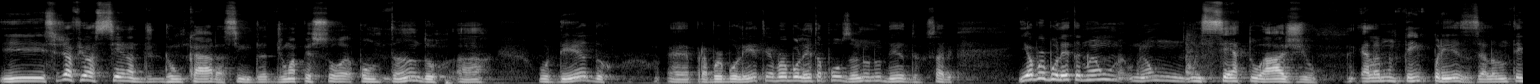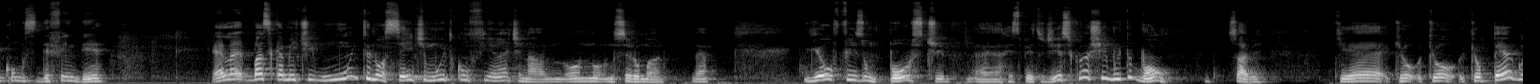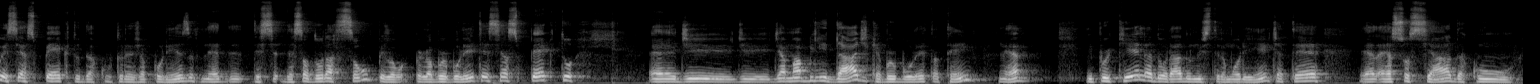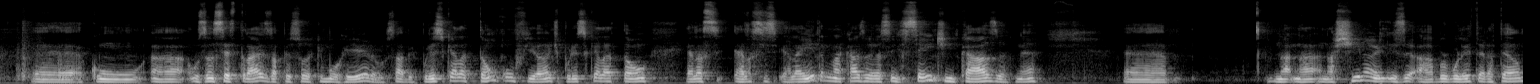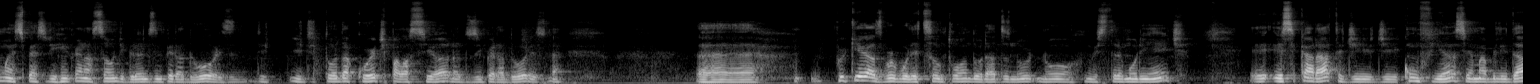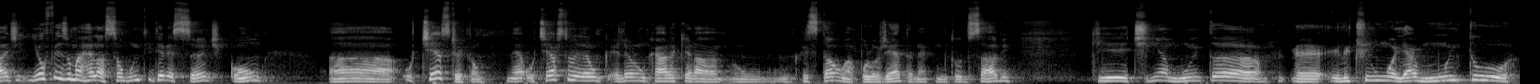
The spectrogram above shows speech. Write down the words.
E você já viu a cena de, de um cara, assim, de, uma pessoa apontando a, o dedo é, para a borboleta e a borboleta pousando no dedo, sabe? E a borboleta não é, um, não é um inseto ágil, ela não tem presas, ela não tem como se defender. Ela é basicamente muito inocente, muito confiante na, no, no, no ser humano, né? E eu fiz um post é, a respeito disso que eu achei muito bom, sabe? que é que eu, que eu, que eu pego esse aspecto da cultura japonesa, né, desse, dessa adoração pela, pela borboleta, esse aspecto é, de, de, de, amabilidade que a borboleta tem, né, e porque ela é adorada no Extremo Oriente, até ela é associada com, é, com os ancestrais da pessoa que morreram, sabe? Por isso que ela é tão confiante, por isso que ela é tão. Ela, ela, ela entra na casa, ela se sente em casa, né? É, na, na, na, China, eles, a borboleta era até uma espécie de reencarnação de grandes imperadores e de, de, toda a corte palaciana dos imperadores, né? É, porque as borboletas são tão adoradas no, no, no Extremo Oriente, esse caráter de, de, confiança e amabilidade, e eu fiz uma relação muito interessante com uh, o Chesterton. Né? O Chesterton ele era, um, ele era um cara que era um, um cristão, um apologeta, né? como todos sabem, que tinha muita. É, ele tinha um olhar muito.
